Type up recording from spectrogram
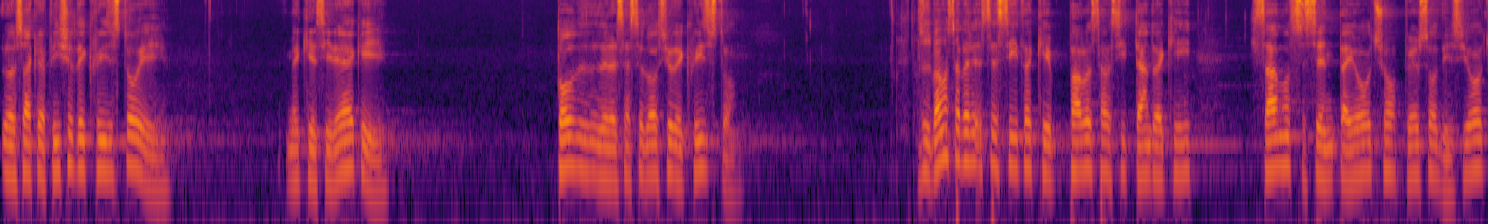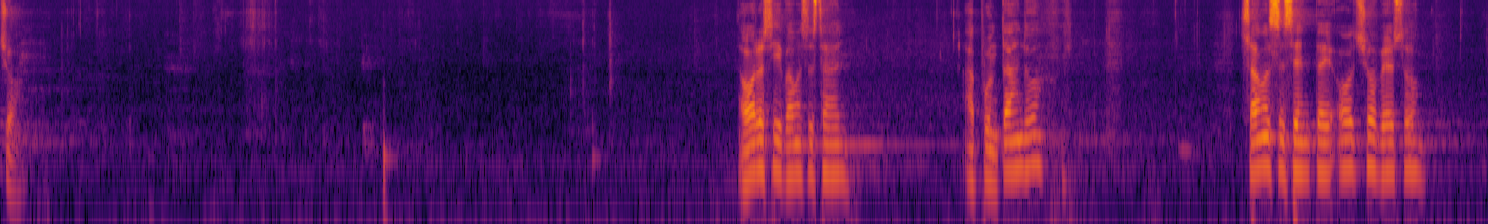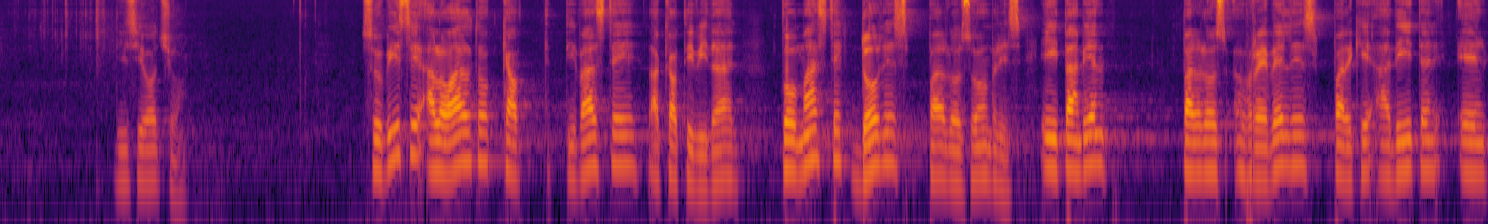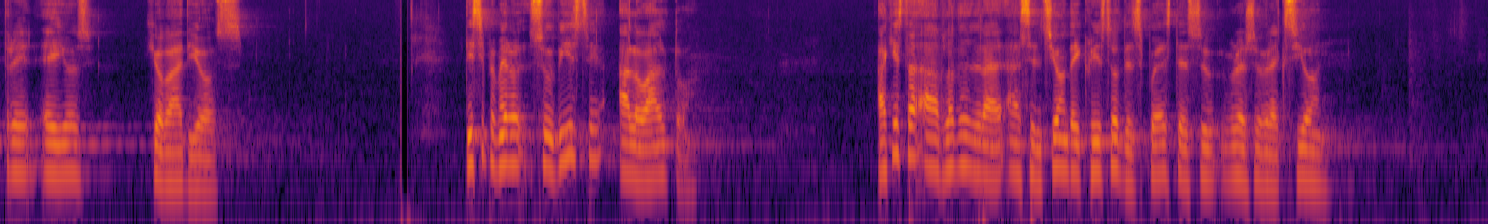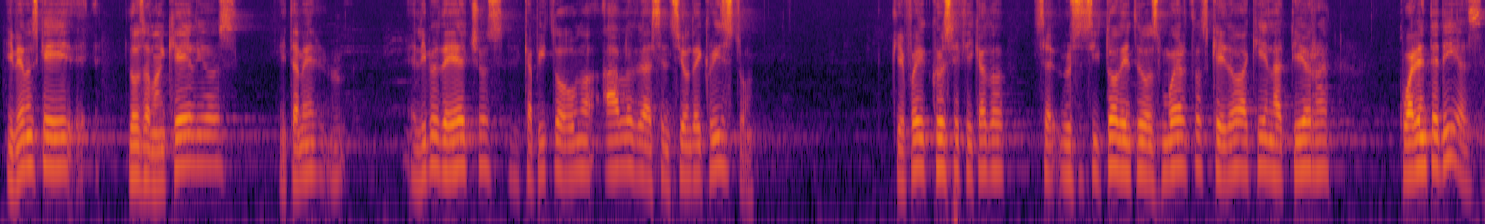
los sacrificios de Cristo y Melquisedec y todo el sacerdocio de Cristo. Entonces vamos a ver esta cita que Pablo está citando aquí Salmo 68, verso 18. Ahora sí vamos a estar apuntando. Salmo 68, verso 18. Subiste a lo alto activaste la cautividad, tomaste dones para los hombres y también para los rebeldes, para que habiten entre ellos Jehová Dios. Dice primero, subiste a lo alto. Aquí está hablando de la ascensión de Cristo después de su resurrección. Y vemos que los evangelios y también el libro de Hechos, capítulo 1, habla de la ascensión de Cristo, que fue crucificado, se resucitó de entre los muertos, quedó aquí en la tierra 40 días.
